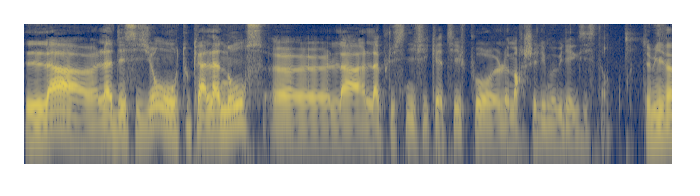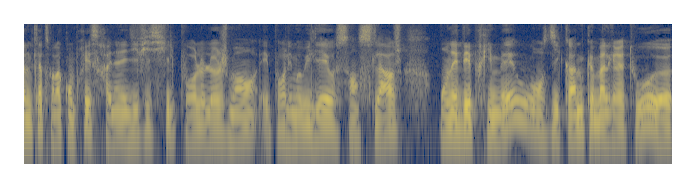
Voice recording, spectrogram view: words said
la, décision, ou en tout cas l'annonce la, la, plus significative pour le marché de l'immobilier existant. 2024, on l'a compris, sera une année difficile pour le logement et pour l'immobilier au sens large. On est déprimé ou on se dit quand même que malgré tout, euh,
